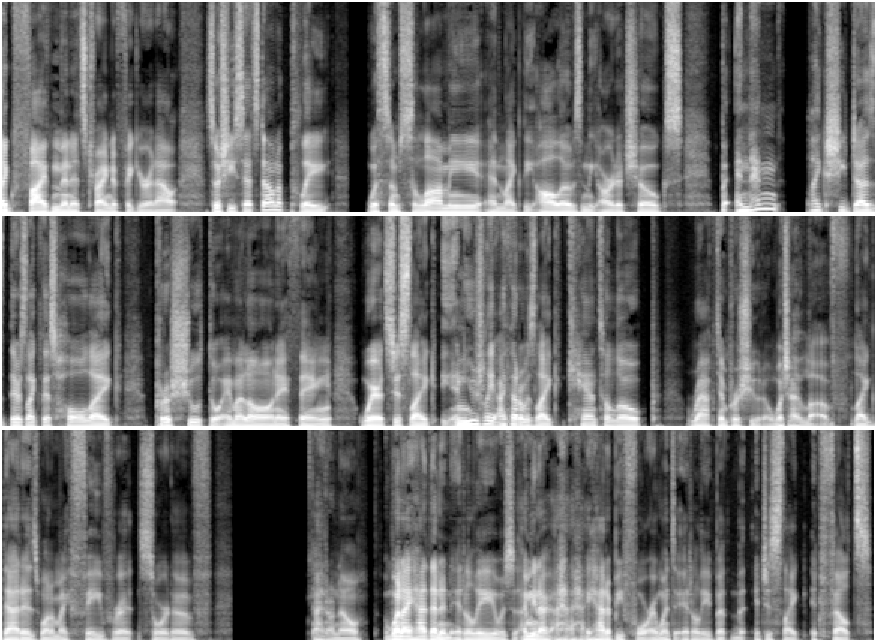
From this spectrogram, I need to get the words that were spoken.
like 5 minutes trying to figure it out. So she sets down a plate with some salami and like the olives and the artichokes. But and then like she does there's like this whole like prosciutto e melone thing where it's just like and usually I thought it was like cantaloupe wrapped in prosciutto, which I love. Like that is one of my favorite sort of I don't know. When I had that in Italy, it was I mean I I had it before I went to Italy, but it just like it felt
